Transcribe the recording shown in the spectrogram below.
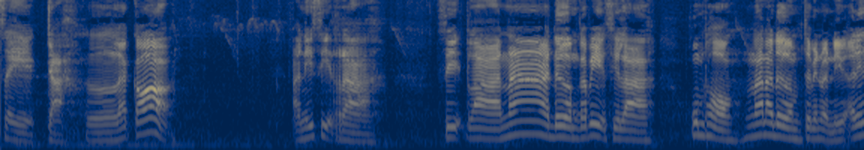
เศษจ้ะแล้วก็ อันนี้ศิราศิลาหน้าเดิมครับพี่ศิลาหุ้มทองหน้าหน้าเดิมจะเป็นแบบนี้ อันนี้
